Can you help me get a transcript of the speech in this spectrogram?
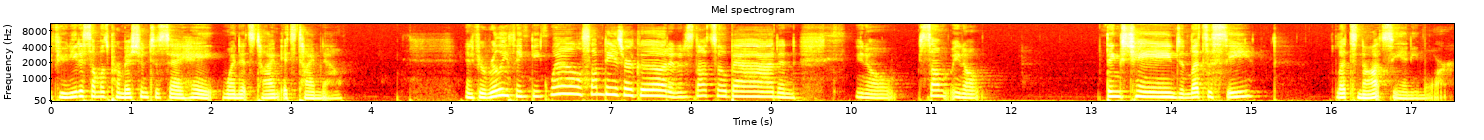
If you needed someone's permission to say, hey, when it's time, it's time now. And if you're really thinking, well, some days are good and it's not so bad, and you know, some, you know, things change and let's us see, let's not see anymore.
